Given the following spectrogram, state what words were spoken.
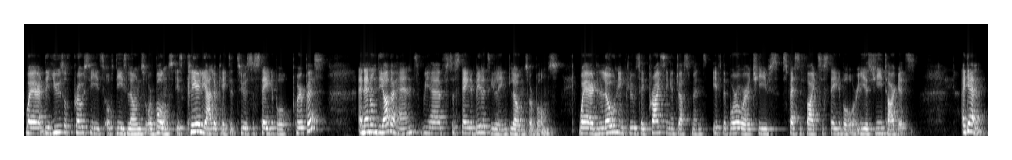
where the use of proceeds of these loans or bonds is clearly allocated to a sustainable purpose. And then on the other hand, we have sustainability linked loans or bonds, where the loan includes a pricing adjustment if the borrower achieves specified sustainable or ESG targets. Again,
